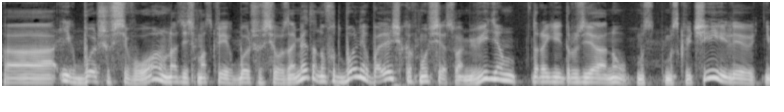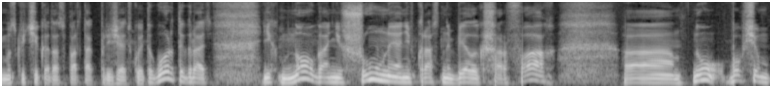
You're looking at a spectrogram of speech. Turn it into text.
э, их больше всего, у нас здесь в Москве их больше всего заметно, но футбольных болельщиков мы все с вами видим, дорогие друзья, ну, москвичи или не москвичи, когда «Спартак» приезжает в какой-то город играть, их много, они шумные, они в красно-белых шарфах, э, ну, в общем,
